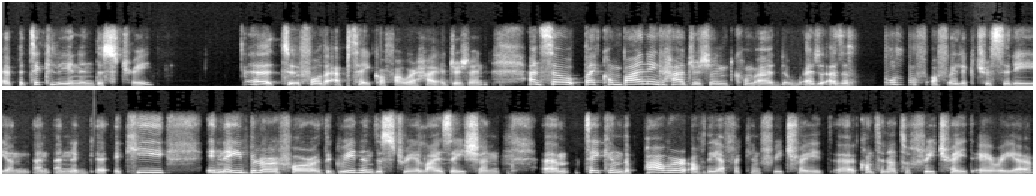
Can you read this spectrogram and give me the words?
uh, particularly in industry. Uh, to, for the uptake of our hydrogen. And so by combining hydrogen com- uh, as, as, a source of, of electricity and, and, and a, a, key enabler for the green industrialization, um, taking the power of the African free trade, uh, continental free trade area,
